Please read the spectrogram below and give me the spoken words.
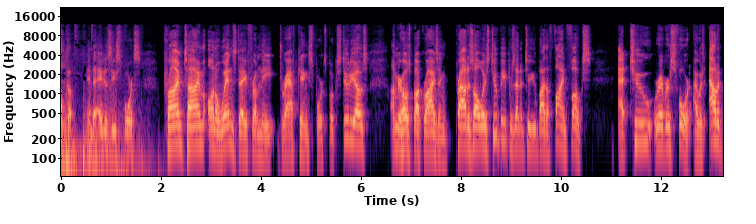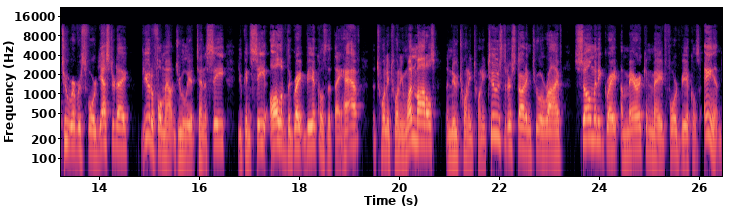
welcome into A to Z Sports prime time on a Wednesday from the DraftKings Sportsbook Studios. I'm your host, Buck Reising. Proud as always to be presented to you by the fine folks at Two Rivers Ford. I was out at Two Rivers Ford yesterday, beautiful Mount Juliet, Tennessee. You can see all of the great vehicles that they have the 2021 models, the new 2022s that are starting to arrive. So many great American made Ford vehicles and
